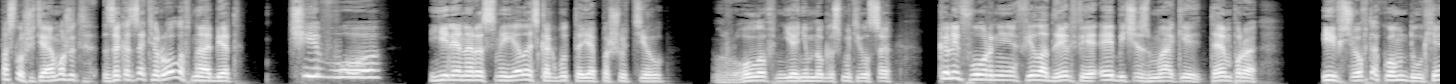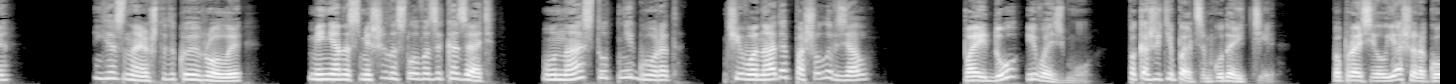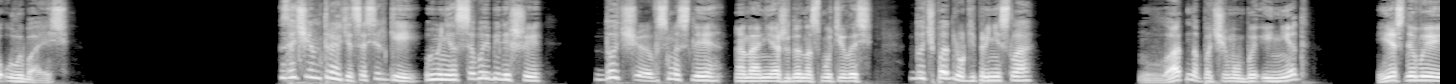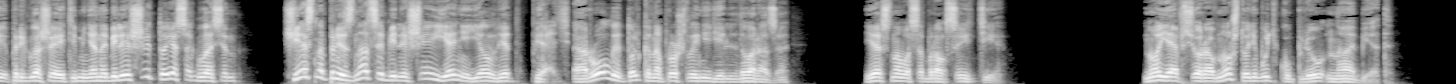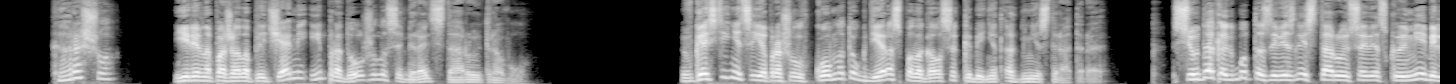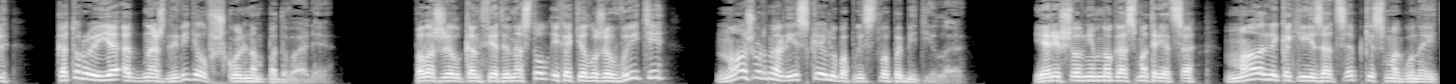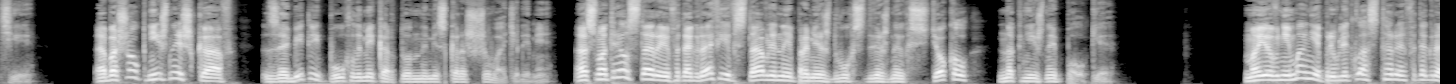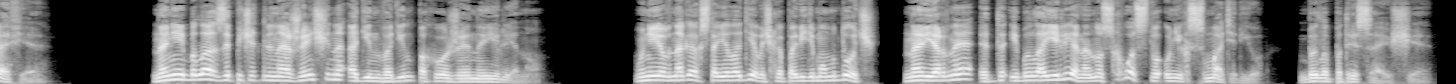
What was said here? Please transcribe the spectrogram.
«Послушайте, а может, заказать роллов на обед?» «Чего?» Елена рассмеялась, как будто я пошутил. «Роллов?» — я немного смутился. Калифорния, Филадельфия, Эбичизмаки, Темпора. И все в таком духе. Я знаю, что такое роллы. Меня насмешило слово «заказать». У нас тут не город. Чего надо, пошел и взял. Пойду и возьму. Покажите пальцем, куда идти. Попросил я, широко улыбаясь. Зачем тратиться, Сергей? У меня с собой беляши. Дочь, в смысле, она неожиданно смутилась. Дочь подруги принесла. Ладно, почему бы и нет? Если вы приглашаете меня на беляши, то я согласен. Честно признаться, беляшей я не ел лет пять, а роллы только на прошлой неделе два раза. Я снова собрался идти. Но я все равно что-нибудь куплю на обед. Хорошо. Елена пожала плечами и продолжила собирать старую траву. В гостинице я прошел в комнату, где располагался кабинет администратора. Сюда как будто завезли старую советскую мебель, которую я однажды видел в школьном подвале. Положил конфеты на стол и хотел уже выйти, но журналистское любопытство победило. Я решил немного осмотреться, мало ли какие зацепки смогу найти. Обошел книжный шкаф, забитый пухлыми картонными скоросшивателями. Осмотрел старые фотографии, вставленные промеж двух сдвижных стекол на книжной полке. Мое внимание привлекла старая фотография. На ней была запечатлена женщина, один в один похожая на Елену. У нее в ногах стояла девочка, по-видимому, дочь. Наверное, это и была Елена, но сходство у них с матерью было потрясающее.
